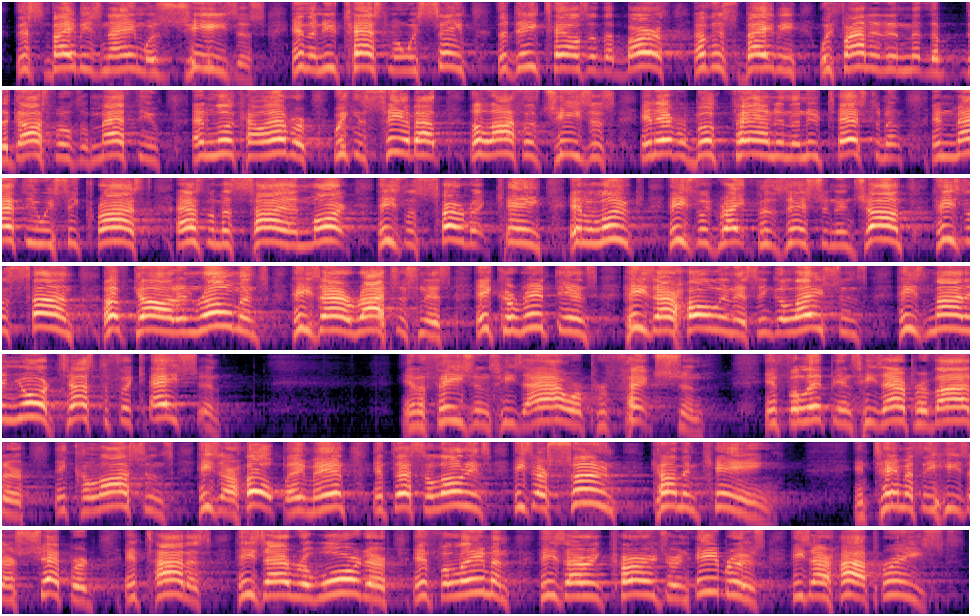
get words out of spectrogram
This baby's name was Jesus. In the New Testament, we see the details of the birth of this baby. We find it in the, the, Gospels of Matthew and Luke. However, we can see about the life of Jesus in every book found in the New Testament. In Matthew, we see Christ as the Messiah. In Mark, he's the servant king. In Luke, he's the great physician. In John, he's the Son of God. In Romans, he's our righteousness. In Corinthians, he's our holiness. In Galatians, he's mine and your justification justification. In Ephesians, He's our perfection. In Philippians, He's our provider. In Colossians, He's our hope. Amen. In Thessalonians, He's our soon coming King. In Timothy, He's our shepherd. In Titus, He's our rewarder. In Philemon, He's our encourager. In Hebrews, He's our high priest.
